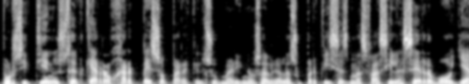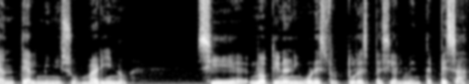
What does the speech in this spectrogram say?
por si tiene usted que arrojar peso para que el submarino salga a la superficie. Es más fácil hacer bollante al mini submarino si eh, no tiene ninguna estructura especialmente pesada.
